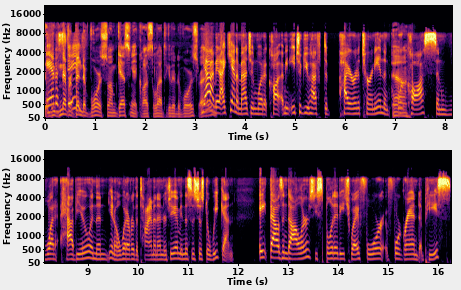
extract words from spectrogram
And we've a never been divorced, so I'm guessing it costs a lot to get a divorce, right? Yeah, I mean, I can't imagine what it cost. I mean, each of you have to hire an attorney and then court Yeah. costs and what have you, and then you know whatever the time and energy. I mean, this is just a weekend. Eight thousand dollars. You split it each way, four four grand a piece.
